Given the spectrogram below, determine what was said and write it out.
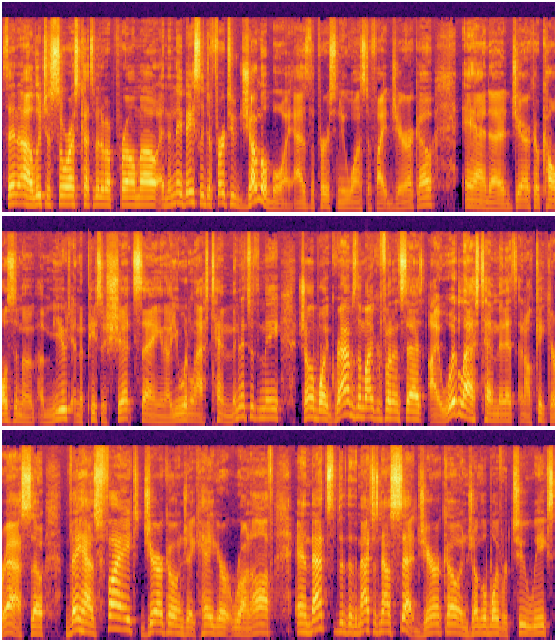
So then uh, Luchasaurus cuts a bit of a promo, and then they basically defer to Jungle Boy as the person who wants to fight Jericho, and uh, Jericho calls him a, a mute and a piece of shit, saying, "You know, you wouldn't last 10 minutes with me." Jungle Boy grabs the microphone and says, "I would last 10 minutes, and I'll kick your ass." So they has fight. Jericho and Jake Hager run off, and that's the, the match is now set. Jericho and Jungle Boy for two weeks.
